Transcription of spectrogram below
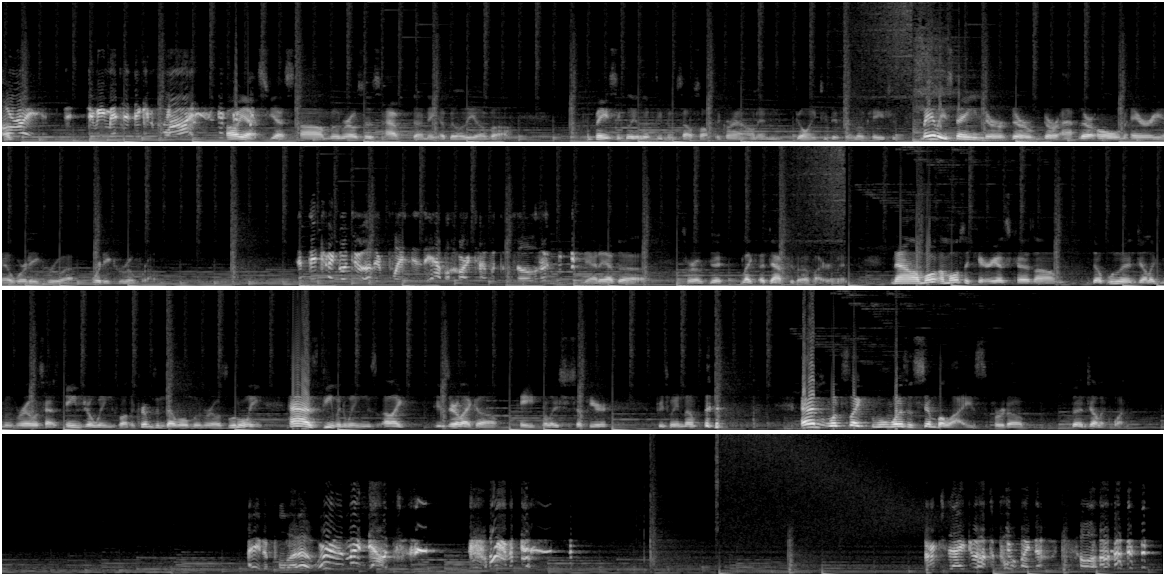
Alright. Did we mention they can fly? Oh yes, yes. Uh, moon roses have the innate ability of uh, basically lifting themselves off the ground and going to different locations. Mainly staying their their their their own area where they grew up, where they grew up from. if they try to go to other places, they have a hard time with themselves. Yeah, they have to sort of like adapt to the environment. Now, I'm, I'm also curious because um, the blue angelic moon rose has angel wings, while the crimson devil moon rose literally has demon wings. Like, is there like a hate relationship here between them? and what's like, well, what does it symbolize for the the angelic one? I need to pull that up. Where is my notes? Where am I? Actually, I do have to pull up my notes. Hold on.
